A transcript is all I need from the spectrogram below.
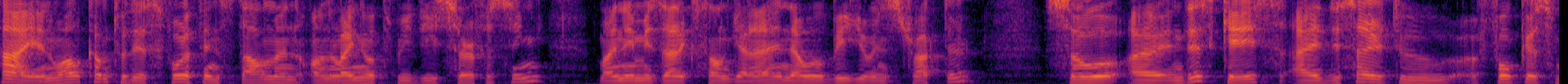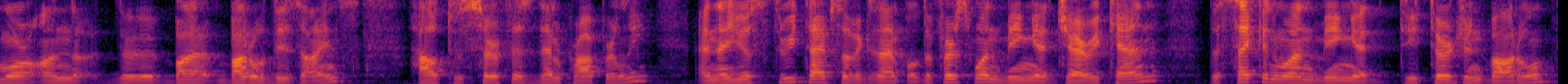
Hi, and welcome to this fourth installment on Rhino 3D surfacing. My name is Alexandre Galin and I will be your instructor. So uh, in this case, I decided to focus more on the bottle designs, how to surface them properly. And I used three types of example. The first one being a jerry can, the second one being a detergent bottle,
